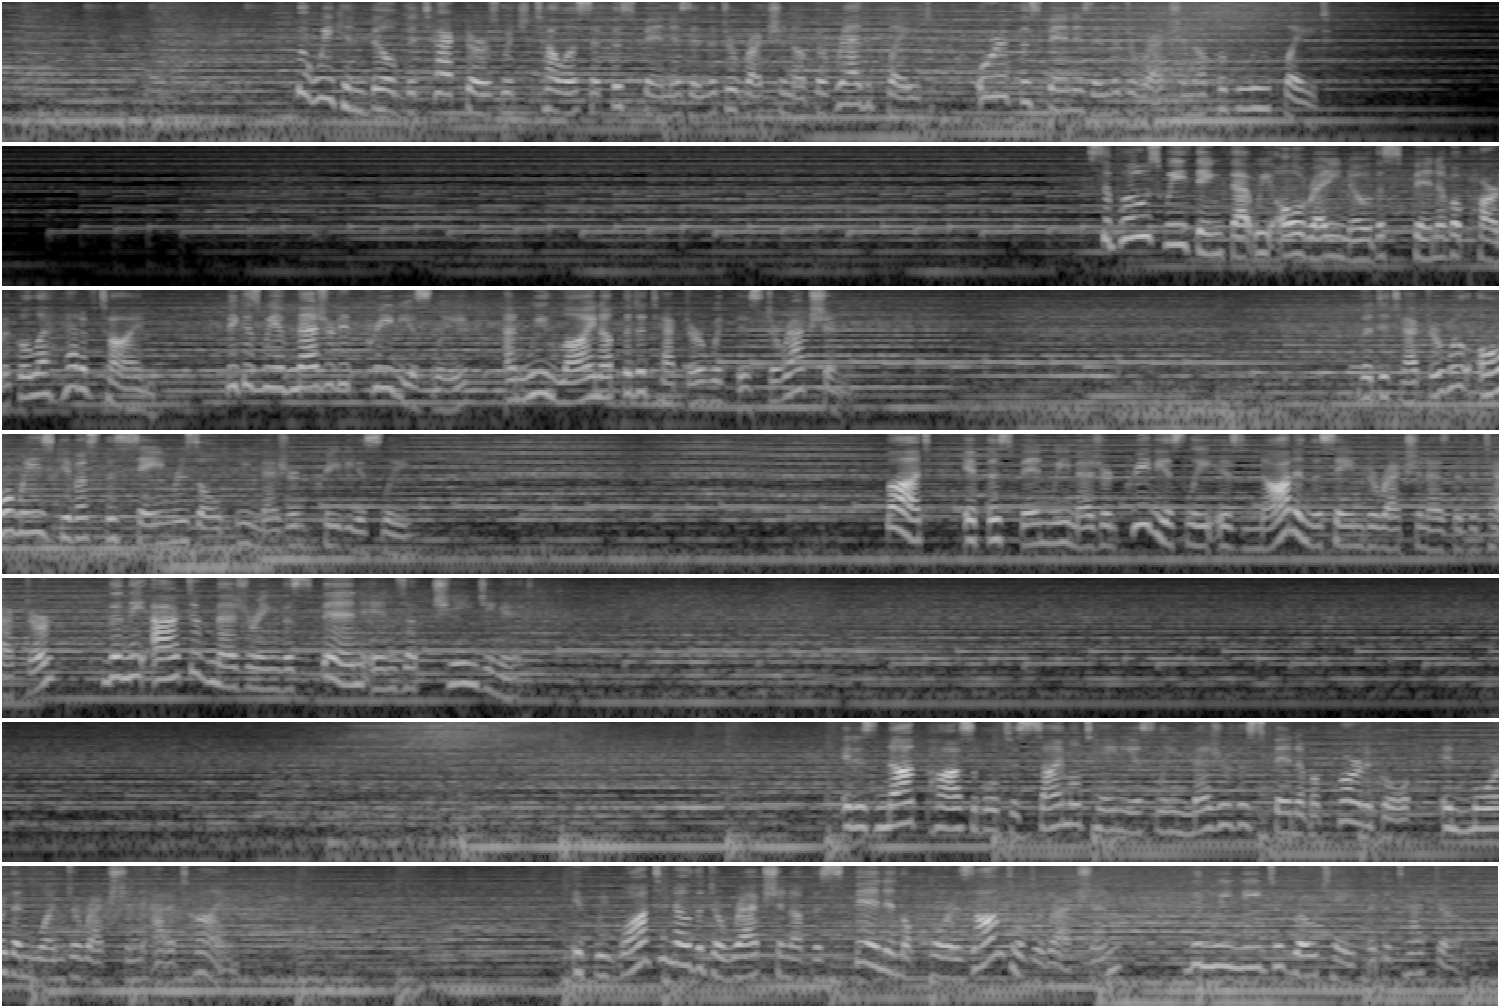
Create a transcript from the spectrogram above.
we can build detectors which tell us if the spin is in the direction of the red plate or if the spin is in the direction of the blue plate. Suppose we think that we already know the spin of a particle ahead of time, because we have measured it previously and we line up the detector with this direction. The detector will always give us the same result we measured previously. But if the spin we measured previously is not in the same direction as the detector, then the act of measuring the spin ends up changing it. It is not possible to simultaneously measure the spin of a particle in more than one direction at a time. If we want to know the direction of the spin in the horizontal direction, then we need to rotate the detector.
